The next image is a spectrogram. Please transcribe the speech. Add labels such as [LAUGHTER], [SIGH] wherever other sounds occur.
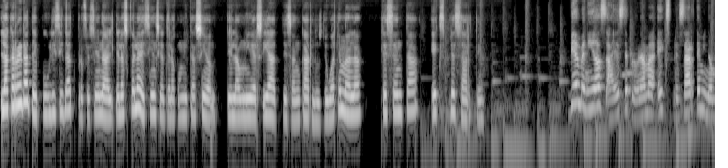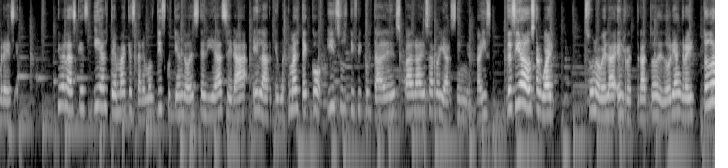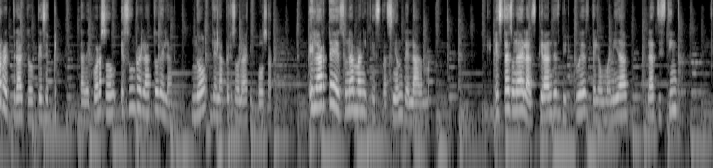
La carrera de Publicidad Profesional de la Escuela de Ciencias de la Comunicación de la Universidad de San Carlos de Guatemala presenta Expresarte. Bienvenidos a este programa Expresarte. Mi nombre es Velázquez y el tema que estaremos discutiendo este día será el arte guatemalteco y sus dificultades para desarrollarse en el país. Decía Oscar Wilde su novela El retrato de Dorian Gray, todo retrato que se de corazón es un relato del arte, no de la persona que posa. El arte es una manifestación del alma. Esta es una de las grandes virtudes de la humanidad, las distintas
